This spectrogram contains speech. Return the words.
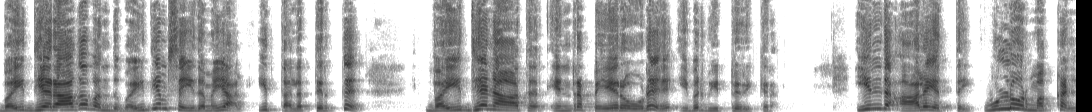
வைத்தியராக வந்து வைத்தியம் செய்தமையால் இத்தலத்திற்கு வைத்தியநாதர் என்ற பெயரோடு இவர் வீற்றிருக்கிறார். இந்த ஆலயத்தை உள்ளூர் மக்கள்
